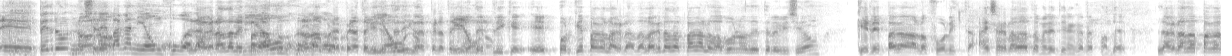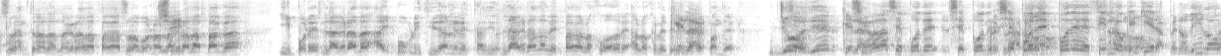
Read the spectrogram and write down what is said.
eh, Pedro, no se le paga ni a un jugador. La grada le paga a un jugador. No, no, pero espérate que yo te diga, espérate que yo te explique. Eh, ¿Por qué paga la grada? La grada paga los abonos de televisión que le pagan a los futbolistas. A esa grada también le tienen que responder. La grada paga sus entradas, la grada paga sus abonos, la grada paga y por eso la grada hay publicidad en el estadio. La grada le paga a los jugadores a los que le tienen que, responder. Yo ayer. Que la grada se puede, se puede, se puede, puede decir lo que quiera, pero digo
